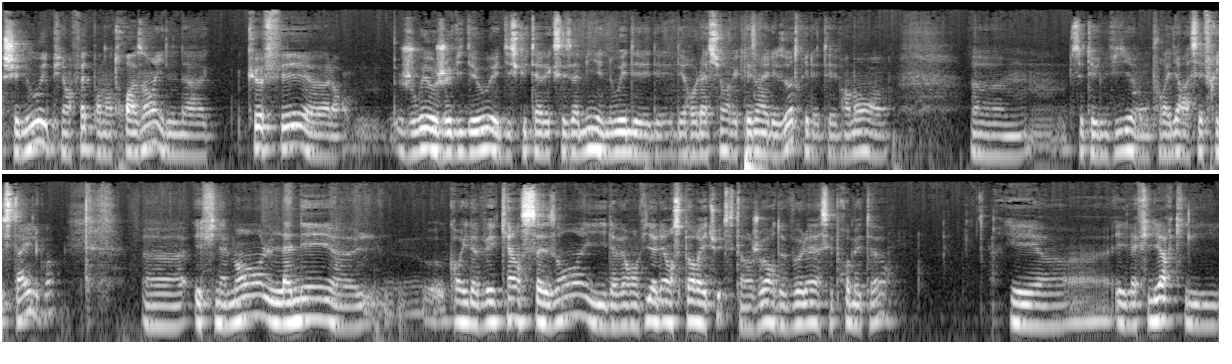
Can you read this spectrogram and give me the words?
chez nous et puis en fait pendant trois ans il n'a que fait alors jouer aux jeux vidéo et discuter avec ses amis et nouer des, relations avec les uns et les autres. Il était vraiment c'était une vie on pourrait dire assez freestyle quoi. et finalement l'année quand il avait 15-16 ans il avait envie d'aller en sport études. C'était un joueur de volet assez prometteur. Et, euh, et la filière qu'il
